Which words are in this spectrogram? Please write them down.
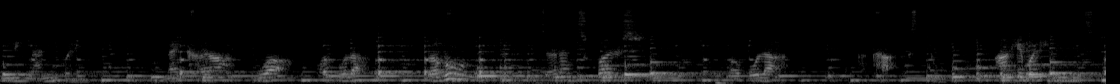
फीलिंग लानी पड़ेगी। मैं खड़ा हुआ और बोला, प्रभु, चरण स्पर्श। और बोला, तथा आँखें बड़ी हुई उसकी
